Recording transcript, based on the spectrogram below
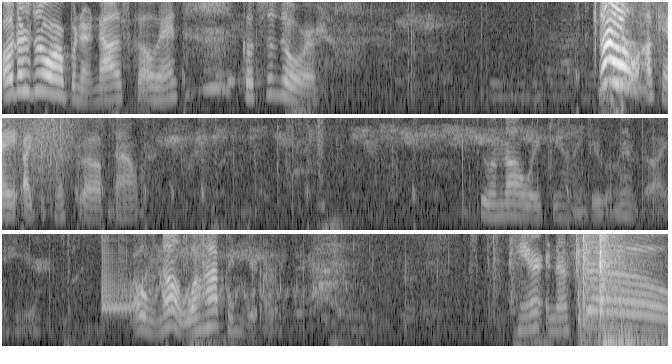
Oh, there's the door opener. Now let's go ahead. Go to the door. No! Okay, I just messed up now. You will not wait behind you. I'm gonna die here. Oh no, what happened here? Here, and let's go!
